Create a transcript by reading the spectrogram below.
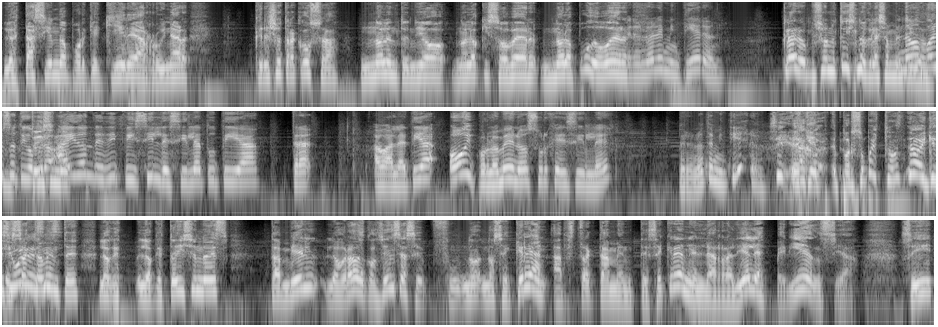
lo está haciendo porque quiere arruinar. Creyó otra cosa, no lo entendió, no lo quiso ver, no lo pudo ver. Pero no le mintieron. claro, yo no estoy diciendo que le hayan mentido. No, por eso te digo, Estoy pero diciendo- ahí donde es difícil decirle a tu tía, tra- a la tía, hoy por lo menos surge decirle, pero no te mintieron. Sí, Es que, por supuesto. No, y que si exactamente. Lo, que, lo que estoy diciendo es. También los grados de conciencia no, no se crean abstractamente, se crean en la realidad y la experiencia. ¿sí?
